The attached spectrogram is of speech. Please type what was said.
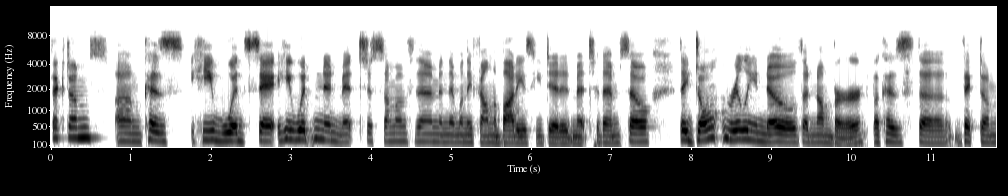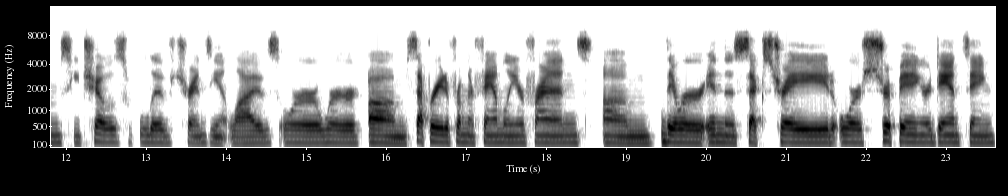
victims um because he would say he wouldn't admit to some of them and then when they found the bodies he did admit to them so they don't really know the number because the victims he chose lived transient lives or were um, separated from their family or friends. Um, they were in the sex trade or stripping or dancing.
